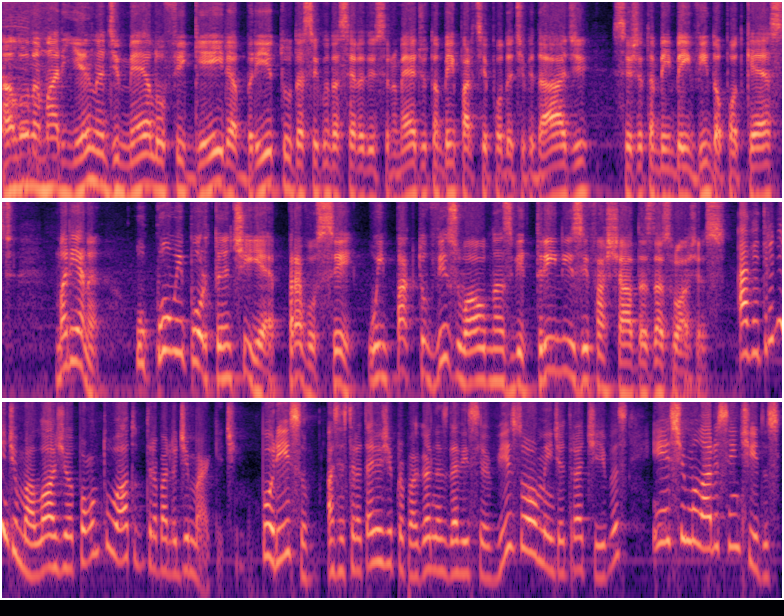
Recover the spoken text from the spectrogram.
aluna Mariana de Melo Figueira Brito, da segunda série do ensino médio, também participou da atividade. Seja também bem-vindo ao podcast. Mariana, o quão importante é para você o impacto visual nas vitrines e fachadas das lojas? A vitrine de uma loja é o ponto alto do trabalho de marketing. Por isso, as estratégias de propagandas devem ser visualmente atrativas e estimular os sentidos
